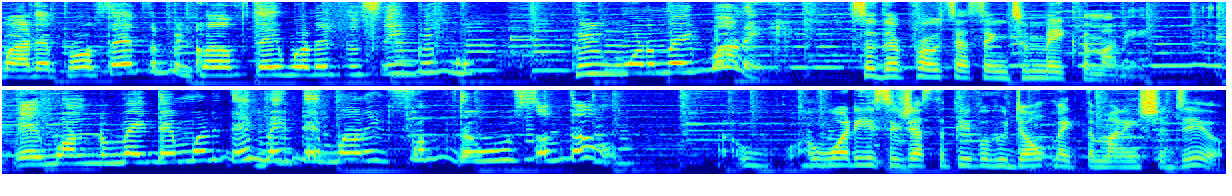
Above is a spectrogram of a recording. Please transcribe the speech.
why they're protesting? Because they wanted to see people. People want to make money. So they're protesting to make the money. They wanted to make their money. They make their money. Some do, some don't. What do you suggest the people who don't make the money should do?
